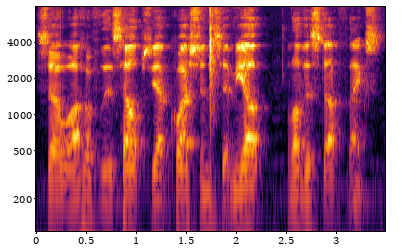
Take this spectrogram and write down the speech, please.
So uh, hopefully this helps. If you have questions, hit me up. Love this stuff. Thanks.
